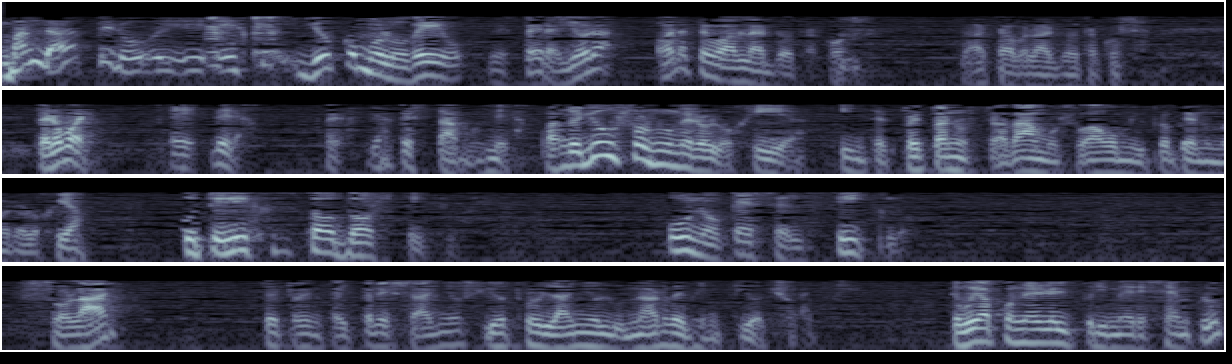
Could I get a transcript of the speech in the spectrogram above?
manda, pero eh, es que yo como lo veo, espera, y ahora, ahora te voy a hablar de otra cosa. Ahora te voy a hablar de otra cosa. Pero bueno, eh, mira, ya que estamos, mira, cuando yo uso numerología, interpreto a Nostradamus o hago mi propia numerología, utilizo dos ciclos. Uno que es el ciclo solar de 33 años y otro el año lunar de 28 años. Te voy a poner el primer ejemplo,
